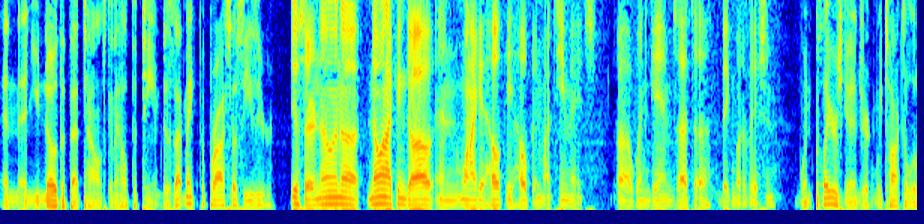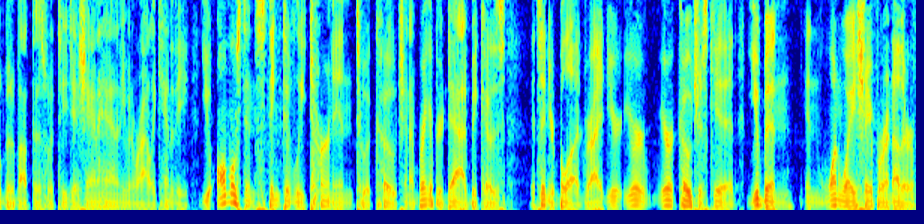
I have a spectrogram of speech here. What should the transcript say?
and and you know that that talent's going to help the team, does that make the process easier? Yes, sir. Knowing uh knowing I can go out and when I get healthy, helping my teammates uh, win games, that's a big motivation when players get injured, and we talked a little bit about this with TJ Shanahan and even Riley Kennedy, you almost instinctively turn into a coach. And I bring up your dad because it's in your blood, right? You're you're you're a coach's kid. You've been in one way, shape, or another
